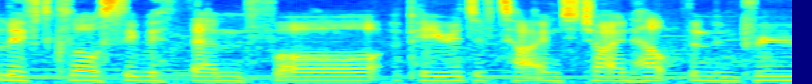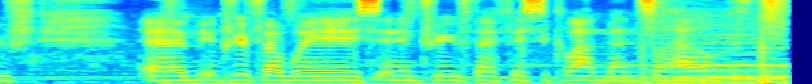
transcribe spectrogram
lived closely with them for a period of time to try and help them improve um, improve their ways and improve their physical and mental health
